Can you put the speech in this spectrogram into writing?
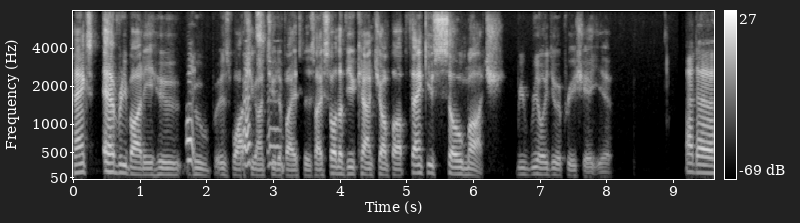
Thanks everybody who Oh, who is watching on two uh, devices. I saw the view count jump up. Thank you so much. We really do appreciate you. That uh,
